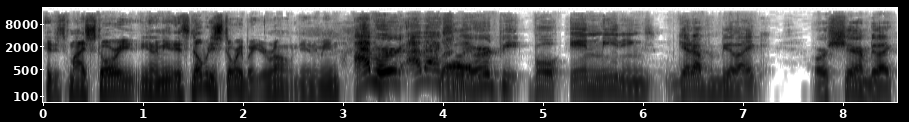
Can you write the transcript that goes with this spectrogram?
it's my story. You know what I mean? It's nobody's story but your own. You know what I mean? I've heard, I've actually Right. heard people in meetings get up and be like, or share and be like,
